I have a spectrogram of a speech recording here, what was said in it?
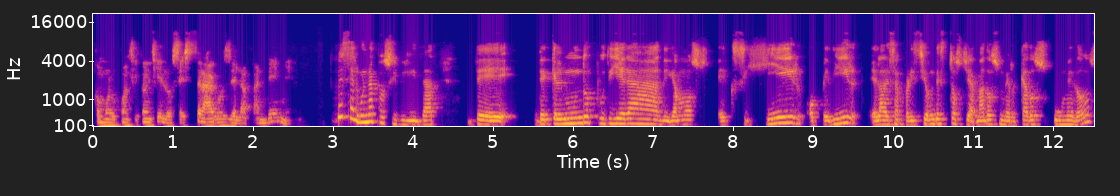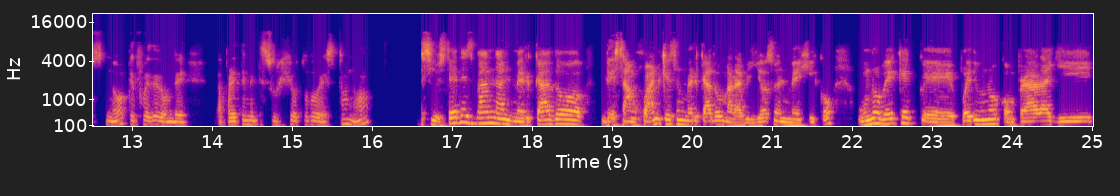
como consecuencia de los estragos de la pandemia. ¿Ves alguna posibilidad de, que el mundo pudiera, digamos, exigir o pedir la desaparición de estos llamados mercados húmedos, ¿no? Que fue de donde aparentemente surgió todo esto, ¿no? Si ustedes van al mercado de San Juan, que es un mercado maravilloso en México, uno ve que puede uno comprar allí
